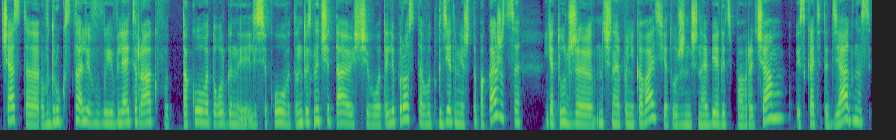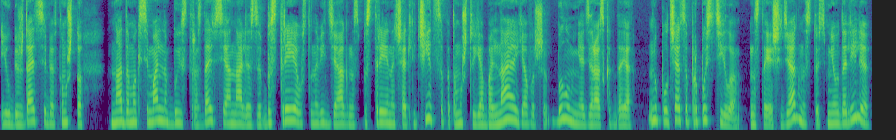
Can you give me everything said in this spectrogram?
часто вдруг стали выявлять рак вот такого-то органа или сякого-то, ну, то есть начитаюсь чего-то, или просто вот где-то мне что-то покажется, я тут же начинаю паниковать, я тут же начинаю бегать по врачам, искать этот диагноз и убеждать себя в том, что надо максимально быстро сдать все анализы, быстрее установить диагноз, быстрее начать лечиться, потому что я больная. Я вот же... Был у меня один раз, когда я, ну, получается, пропустила настоящий диагноз. То есть мне удалили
